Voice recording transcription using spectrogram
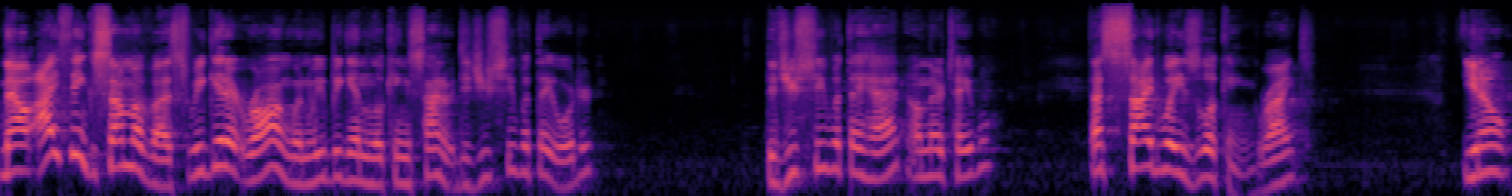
Now, I think some of us we get it wrong when we begin looking sideways. Did you see what they ordered? Did you see what they had on their table? That's sideways looking, right? You know,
